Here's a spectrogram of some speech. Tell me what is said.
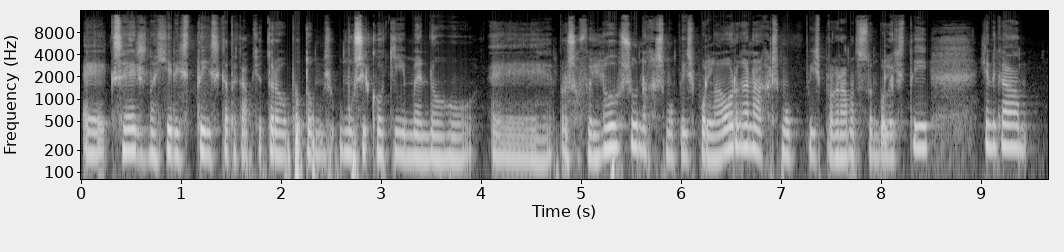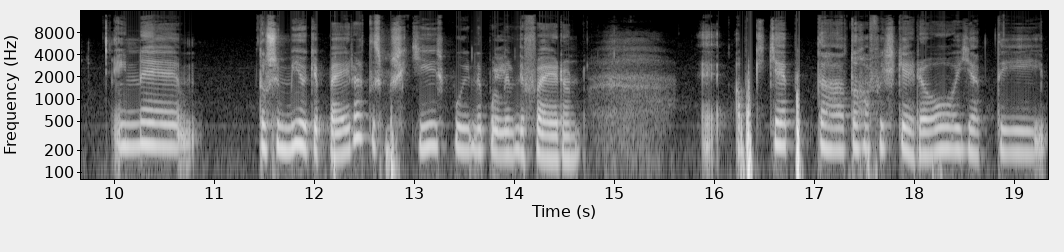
ε, ξέρεις να χειριστείς κατά κάποιο τρόπο το μουσικό κείμενο ε, προς όφελό σου, να χρησιμοποιείς πολλά όργανα, να χρησιμοποιείς προγράμματα στον υπολογιστή. Γενικά είναι το σημείο και πέρα της μουσικής που είναι πολύ ενδιαφέρον. Ε, από εκεί και έπειτα το έχω αφήσει καιρό γιατί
